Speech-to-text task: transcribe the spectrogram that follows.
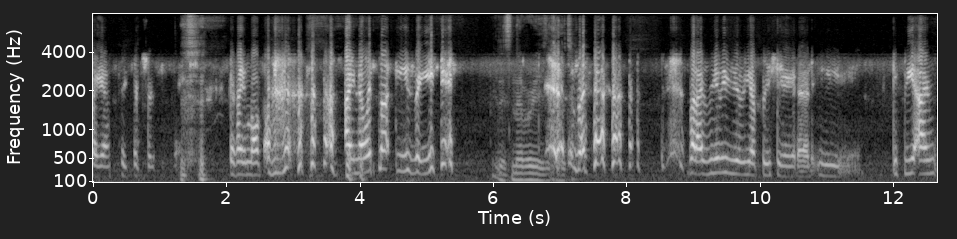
a.m. to take pictures. Because I love them. I know it's not easy. It's never easy. but, but I really, really appreciate it. Y, y sí, I'm,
